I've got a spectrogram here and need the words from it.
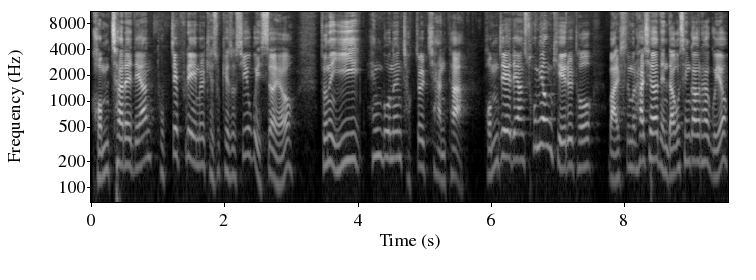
검찰에 대한 독재 프레임을 계속해서 씌우고 있어요. 저는 이 행보는 적절치 않다. 범죄에 대한 소명 기회를 더 말씀을 하셔야 된다고 생각을 하고요.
